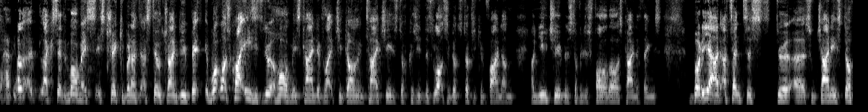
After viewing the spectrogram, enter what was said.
Well, uh, like I said, at the moment it's, it's tricky, but I, I, still try and do bit. What, what's quite easy to do at home is kind of like qigong and tai chi and stuff because there's lots of good stuff you can find on on YouTube and stuff, and just follow those kind of things. But yeah, I, I tend to do uh, some Chinese stuff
